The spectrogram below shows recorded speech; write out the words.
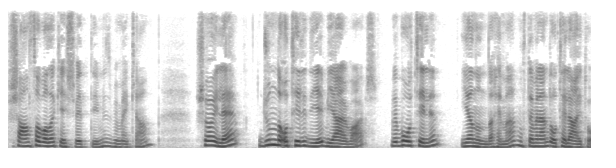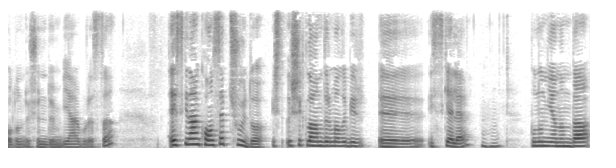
şansa bala keşfettiğimiz bir mekan. Şöyle, Cunda Oteli diye bir yer var. Ve bu otelin yanında hemen, muhtemelen de otele ait olduğunu düşündüğüm bir yer burası. Eskiden konsept şuydu. İşte ışıklandırmalı bir e, iskele. Bunun yanında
